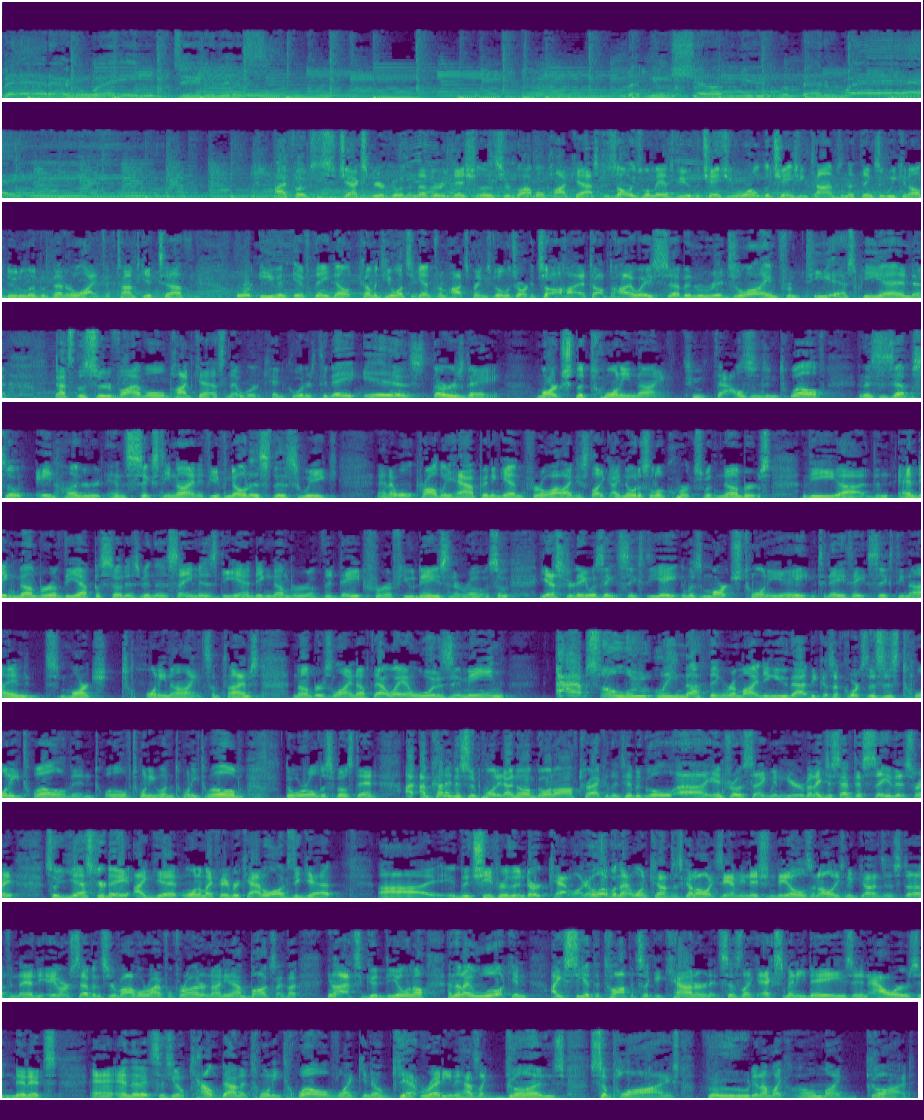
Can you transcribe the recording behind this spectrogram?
better way to do this. Let me show you a better way. Hi, folks. This is Jack Spirko with another edition of the Survival Podcast. As always, one man's view of the changing world, the changing times, and the things that we can all do to live a better life. If times get tough, or even if they don't. Coming to you once again from Hot Springs Village, Arkansas, high atop the Highway 7 Ridge Line from TSPN. That's the Survival Podcast Network headquarters. Today is Thursday, March the 29th, 2012, and this is episode 869. If you've noticed this week, and it won't probably happen again for a while, I just like, I notice little quirks with numbers. The, uh, the ending number of the episode has been the same as the ending number of the date for a few days in a row. So yesterday was 868 and it was March 28, and today's 869, and it's March 29. Sometimes numbers line up that way, and what does it mean? Absolutely nothing reminding you that because of course this is 2012 and 12, 21, 2012. The world is supposed to end. I, I'm kind of disappointed. I know I'm going off track of the typical uh, intro segment here, but I just have to say this, right? So yesterday I get one of my favorite catalogs to get uh, the Cheaper Than Dirt catalog. I love when that one comes. It's got all these ammunition deals and all these new guns and stuff. And they had the AR-7 survival rifle for 199 bucks. I thought, you know, that's a good deal and all. And then I look and I see at the top, it's like a counter and it says like X many days and hours and minutes. And, and then it says, you know, countdown to 2012, like, you know, get ready. And it has like guns, supplies, food. And I'm like, oh my God.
